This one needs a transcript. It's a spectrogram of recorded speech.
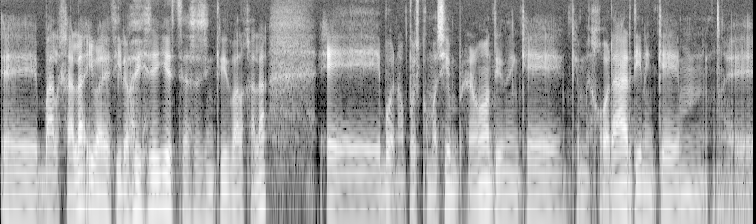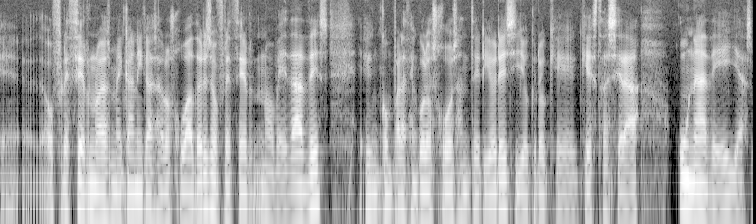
eh, Valhalla, iba a decir Odyssey, este Assassin's Creed Valhalla. Eh, bueno, pues como siempre, ¿no? Tienen que, mejorar, tienen que mm, eh, ofrecer nuevas mecánicas a los jugadores, ofrecer novedades en comparación con los juegos anteriores y yo creo que, esta será una de ellas.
